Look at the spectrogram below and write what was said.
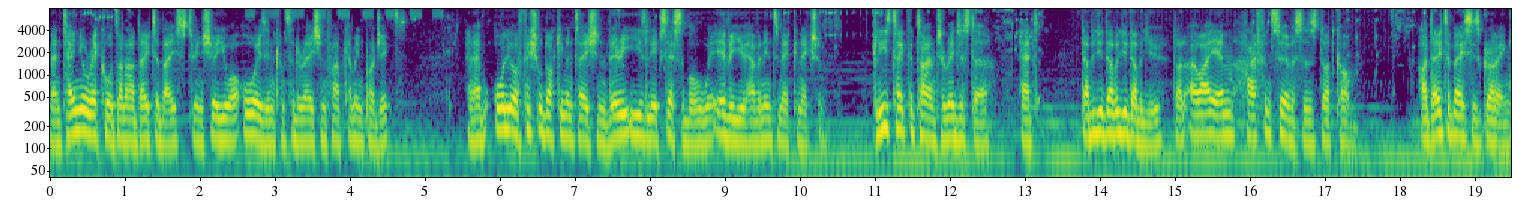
maintain your records on our database to ensure you are always in consideration for upcoming projects, and have all your official documentation very easily accessible wherever you have an internet connection. Please take the time to register at www.oim-services.com. Our database is growing,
